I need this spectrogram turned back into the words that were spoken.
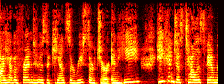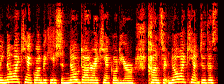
I have a friend who's a cancer researcher and he, he can just tell his family, no, I can't go on vacation. No, daughter, I can't go to your concert. No, I can't do this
